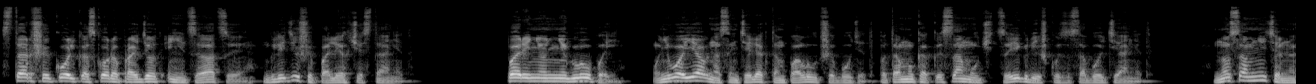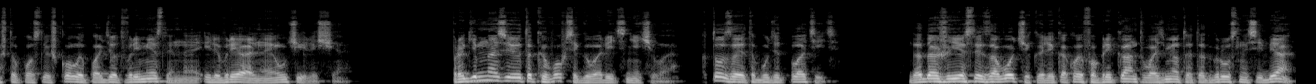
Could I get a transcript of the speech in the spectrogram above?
Старший Колька скоро пройдет инициацию, глядишь и полегче станет. Парень он не глупый, у него явно с интеллектом получше будет, потому как и сам учится, и Гришку за собой тянет. Но сомнительно, что после школы пойдет в ремесленное или в реальное училище. Про гимназию так и вовсе говорить нечего. Кто за это будет платить? Да даже если заводчик или какой фабрикант возьмет этот груз на себя,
